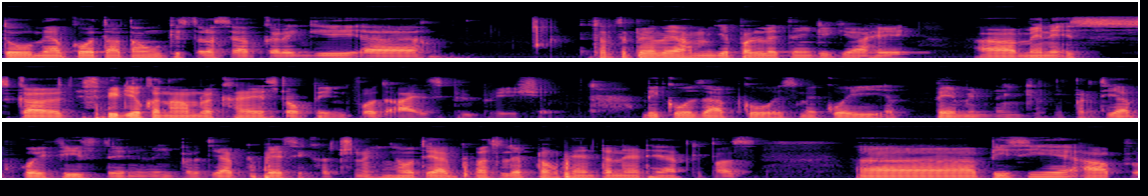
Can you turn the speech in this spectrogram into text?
تو میں آپ کو بتاتا ہوں کس طرح سے آپ کریں گے۔ سب سے پہلے ہم یہ پڑھ لیتے ہیں کہ کیا ہے۔ میں نے اس کا، اس ویڈیو کا نام رکھا ہے stopping for the IELTS preparation because آپ کو اس میں کوئی پیمنٹ نہیں کرنی پڑتی، آپ کو کوئی فیس دینی نہیں پڑتی، آپ کے پیسے خرچ نہیں ہوتے، آپ کے پاس لیپ ٹاپ ہے انٹرنیٹ ہے، آپ کے پاس پی سی ہے، آپ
